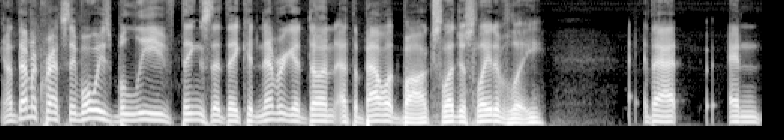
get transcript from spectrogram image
Now, Democrats, they've always believed things that they could never get done at the ballot box legislatively, that, and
